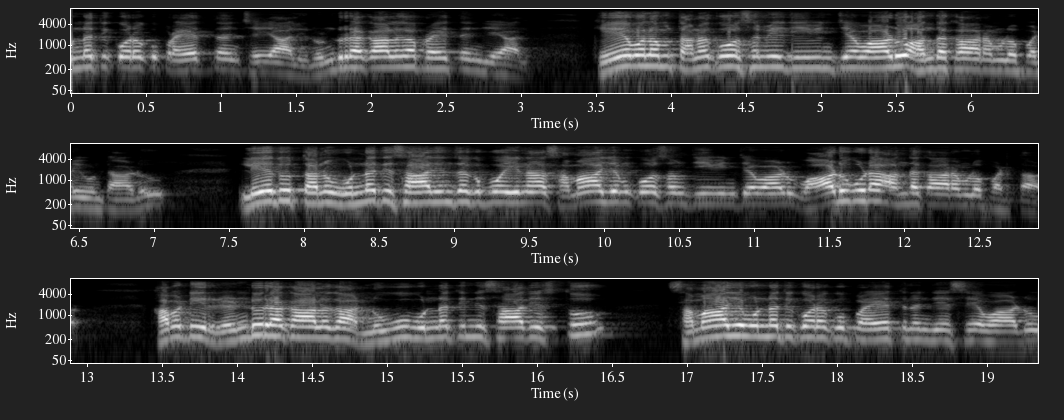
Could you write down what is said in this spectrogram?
ఉన్నతి కొరకు ప్రయత్నం చేయాలి రెండు రకాలుగా ప్రయత్నం చేయాలి. కేవలం తన కోసమే జీవించేవాడు అంధకారంలో పడి ఉంటాడు. లేదు తను ఉన్నతి సాధించకపోయినా సమాజం కోసం జీవించేవాడు వాడు కూడా అంధకారంలో పడతాడు. కాబట్టి రెండు రకాలుగా నువ్వు ఉన్నతిని సాధిస్తూ సమాజ ఉన్నతి కొరకు ప్రయత్నం చేసేవాడు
